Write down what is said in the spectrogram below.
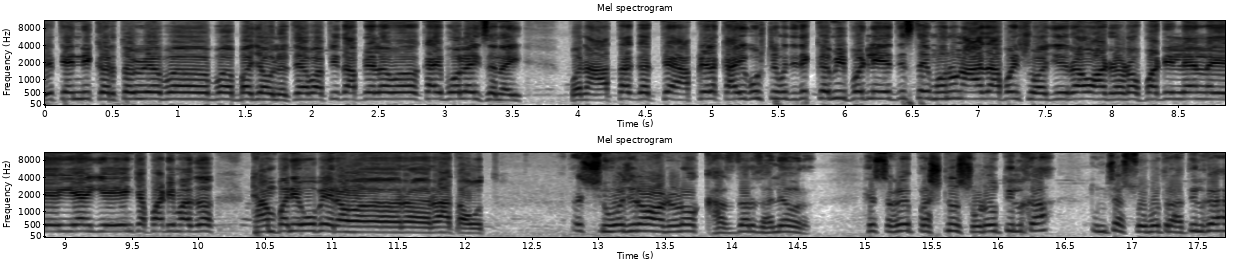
ते त्यांनी कर्तव्य ब- ब- बजावलं. त्या बाबतीत आपल्याला काही बोलायचं नाही. पण आता ग- त्या आपल्याला काही गोष्टीमध्ये ते कमी पडले हे दिसतंय. म्हणून आज आपण शिवाजीराव आढळराव पाटील यांना या- यांच्या पाठीमागं ठामपणे उभे राह- राहत आहोत. शिवाजीराव आढळराव खासदार झाल्यावर हे सगळे प्रश्न सोडवतील का? तुमच्यासोबत राहतील का?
